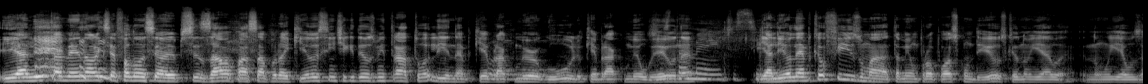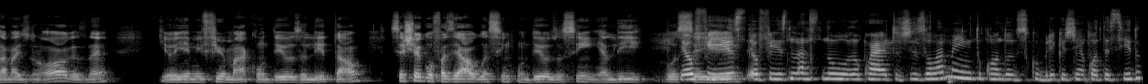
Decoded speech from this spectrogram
e ali também, na hora que você falou assim, ó, eu precisava passar por aquilo, eu senti que Deus me tratou ali, né? Quebrar Foi. com o meu orgulho, quebrar com o meu Justamente, eu, né? Sim. E ali eu lembro que eu fiz uma, também um propósito com Deus, que eu não ia, não ia usar mais drogas, né? Que eu ia me firmar com Deus ali e tal. Você chegou a fazer algo assim com Deus, assim, ali? Você eu fiz, eu fiz no, no quarto de isolamento, quando eu descobri que tinha acontecido.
